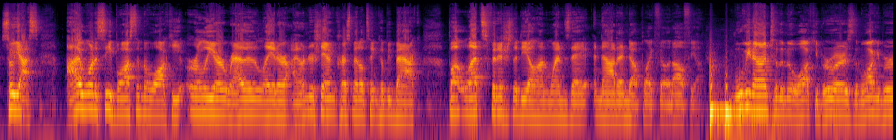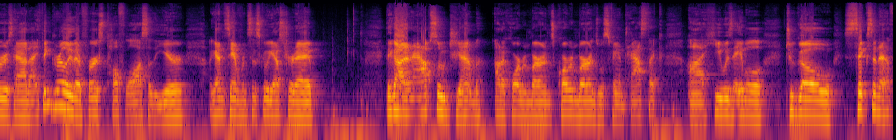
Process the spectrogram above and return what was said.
So yes, I want to see Boston Milwaukee earlier rather than later. I understand Khris Middleton could be back, but let's finish the deal on Wednesday and not end up like Philadelphia. Moving on to the Milwaukee Brewers. The Milwaukee Brewers had, I think, really their first tough loss of the year against San Francisco yesterday. They got an absolute gem out of Corbin Burnes. Corbin Burnes was fantastic. Uh, he was able to go six and a,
